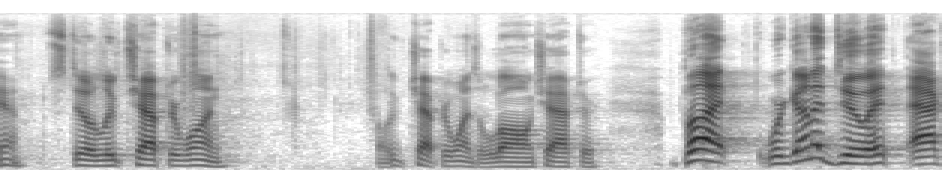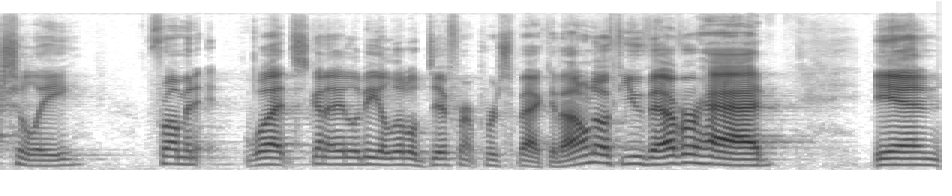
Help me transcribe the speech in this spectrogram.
Yeah, still Luke chapter 1. Luke chapter 1 is a long chapter. But we're going to do it actually from an, what's going to be a little different perspective. I don't know if you've ever had in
